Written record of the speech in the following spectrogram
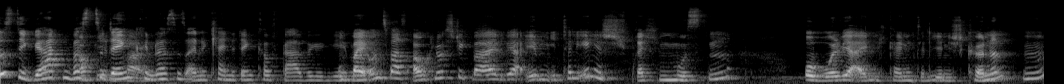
lustig. Wir hatten was Auf zu denken. Fall. Du hast uns eine kleine Denkaufgabe gegeben. Und bei uns war es auch lustig, weil wir eben Italienisch sprechen mussten obwohl wir eigentlich kein Italienisch können. Mhm.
